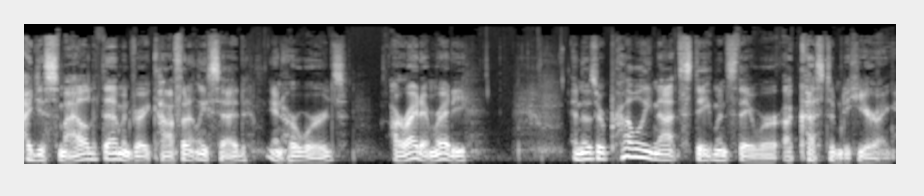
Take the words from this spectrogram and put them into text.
I just smiled at them and very confidently said, in her words, All right, I'm ready. And those are probably not statements they were accustomed to hearing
